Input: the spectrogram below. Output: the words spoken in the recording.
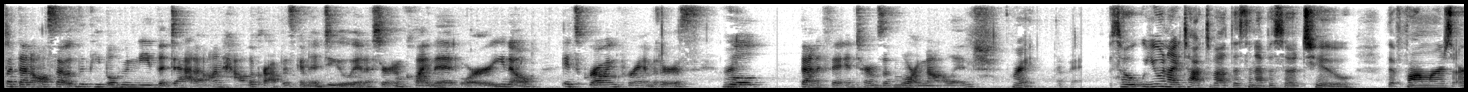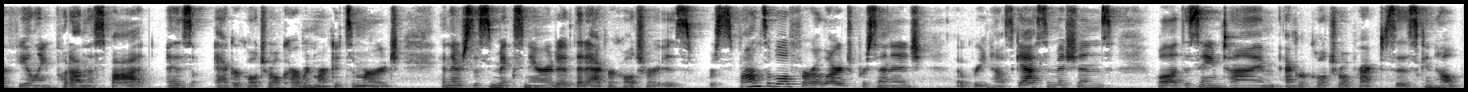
But then also the people who need the data on how the crop is going to do in a certain climate or you know its growing parameters right. will benefit in terms of more knowledge. Right. Okay. So you and I talked about this in episode two that farmers are feeling put on the spot as agricultural carbon markets emerge. And there's this mixed narrative that agriculture is responsible for a large percentage of greenhouse gas emissions, while at the same time, agricultural practices can help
